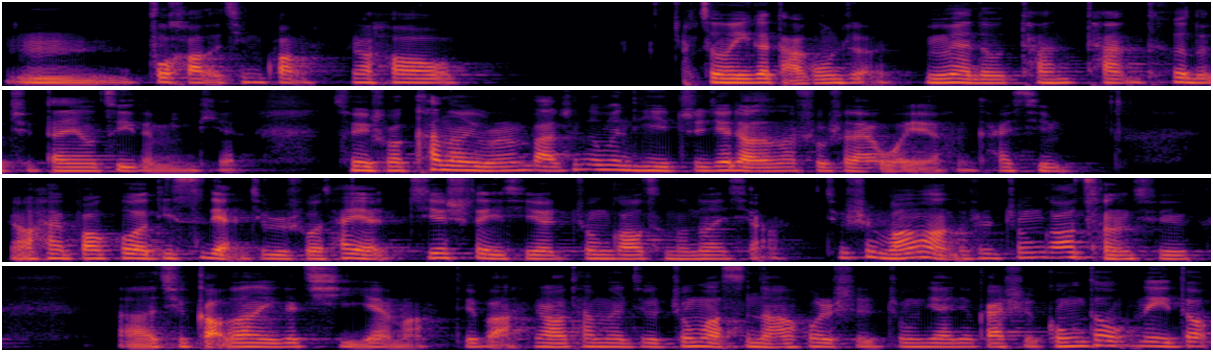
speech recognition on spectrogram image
嗯不好的情况。然后，作为一个打工者，永远都忐忐忑的去担忧自己的明天。所以说，看到有人把这个问题直截了当的说出来，我也很开心。然后还包括第四点，就是说，他也揭示了一些中高层的乱象，就是往往都是中高层去，呃，去搞乱一个企业嘛，对吧？然后他们就中饱私囊，或者是中间就开始宫斗内斗，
